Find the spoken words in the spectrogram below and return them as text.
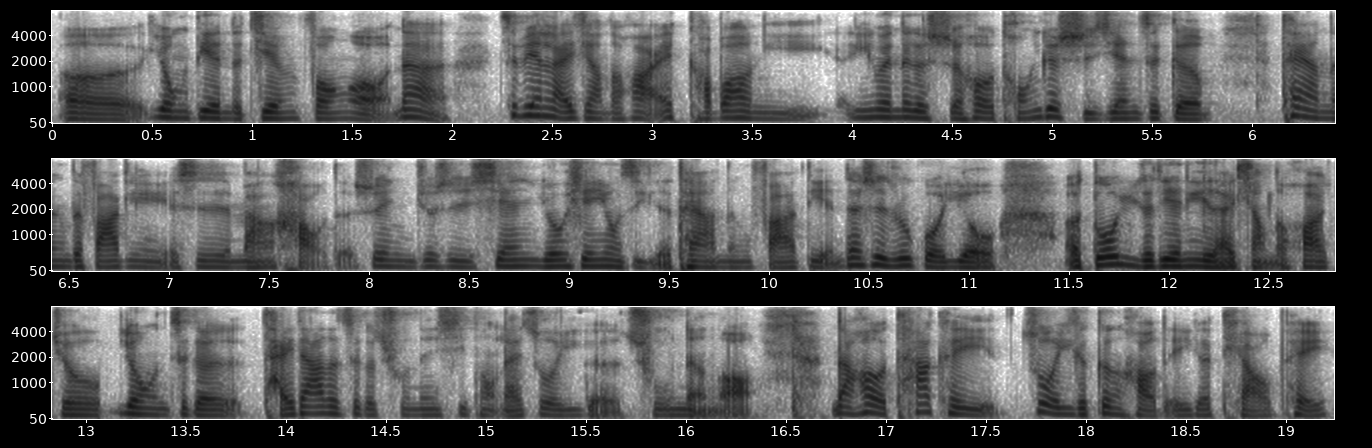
呃用电的尖峰哦。那这边。来讲的话，哎，考不好你因为那个时候同一个时间，这个太阳能的发电也是蛮好的，所以你就是先优先用自己的太阳能发电。但是如果有呃多余的电力来讲的话，就用这个台达的这个储能系统来做一个储能哦，然后它可以做一个更好的一个调配。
